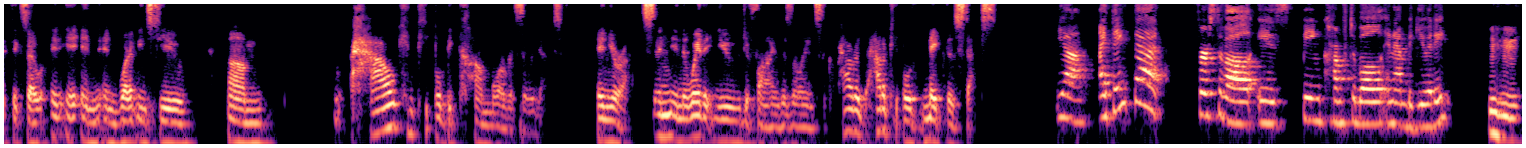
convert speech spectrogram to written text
I think so, in in, what it means to you. Um, how can people become more resilient in your eyes, in, in the way that you define resilience? How do how do people make those steps? Yeah, I think that first of all is being comfortable in ambiguity, mm-hmm.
